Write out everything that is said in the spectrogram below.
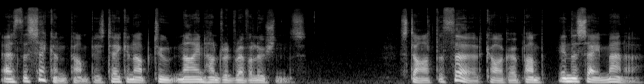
as the second pump is taken up to 900 revolutions. Start the third cargo pump in the same manner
